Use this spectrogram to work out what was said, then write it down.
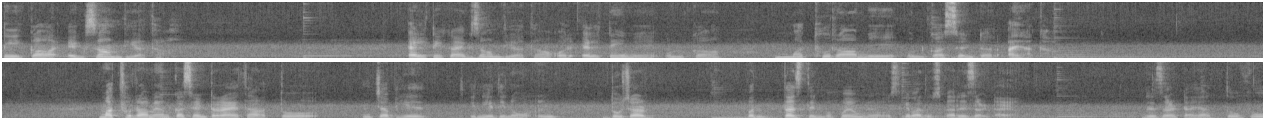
टी का एग्ज़ाम दिया था। एल टी का एग्ज़ाम दिया था और एल टी में उनका, मथुरा में उनका सेंटर आया था। मथुरा में उनका सेंटर आया था तो जब ये, इन्हीं दिनों, दो चार दस दिन हुए होंगे, उसके बाद उसका रिज़ल्ट आया। रिज़ल्ट आया तो वो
